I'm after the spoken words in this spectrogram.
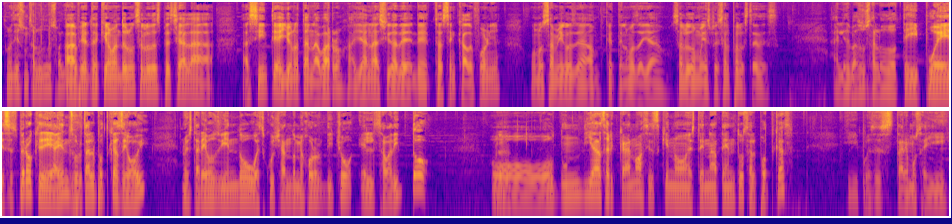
¿Tú nos tienes un saludo, Osvaldo? Ah, fíjate, quiero mandar un saludo especial a, a Cintia y Jonathan Navarro, allá en la ciudad de, de Tustin, California. Unos amigos de, um, que tenemos de allá. Un saludo muy especial para ustedes. Ahí les va su saludote y pues espero que hayan disfrutado el podcast de hoy. Nos estaremos viendo o escuchando, mejor dicho, el sabadito o un día cercano, así es que no estén atentos al podcast y pues estaremos ahí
